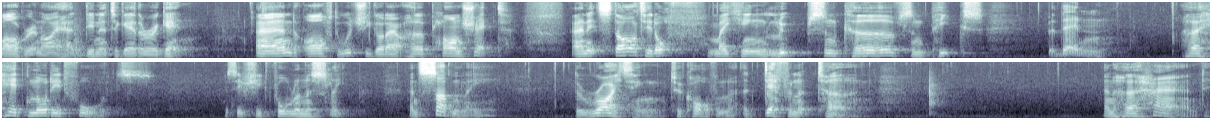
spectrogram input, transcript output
Margaret and I had dinner together again. And afterwards, she got out her planchette. And it started off making loops and curves and peaks, but then her head nodded forwards as if she'd fallen asleep. And suddenly, the writing took on a definite turn. And her hand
